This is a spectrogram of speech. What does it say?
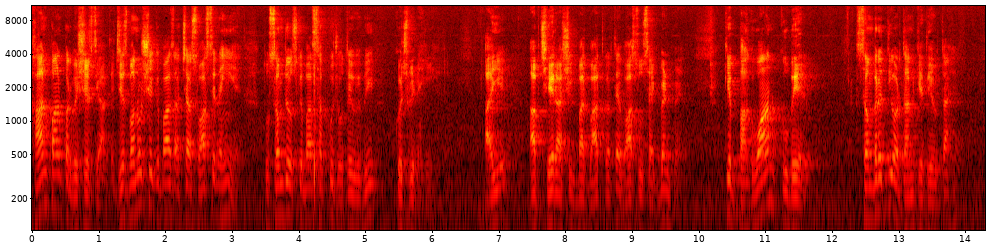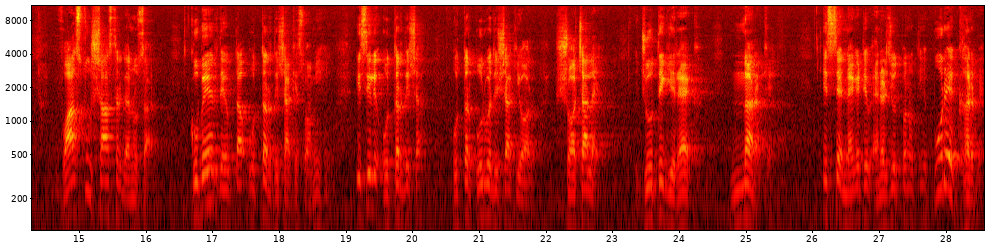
खान पान पर विशेष ध्यान दें। जिस मनुष्य के पास अच्छा स्वास्थ्य नहीं है तो समझो उसके पास सब कुछ होते हुए भी कुछ भी नहीं है। आइए, अब छह राशि के बाद बात करते हैं वास्तु सेगमेंट में कि भगवान कुबेर समृद्धि और धन के देवता हैं। वास्तु शास्त्र के अनुसार कुबेर देवता उत्तर दिशा के स्वामी हैं। इसीलिए उत्तर दिशा उत्तर पूर्व दिशा की ओर। शौचालय जूते की रैक न रखें। इससे नेगेटिव एनर्जी उत्पन्न होती है। पूरे घर में,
